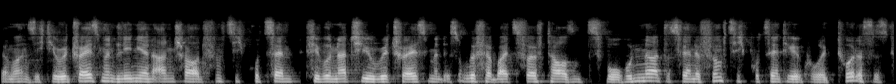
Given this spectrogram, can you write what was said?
Wenn man sich die Retracement-Linien anschaut, 50 Prozent Fibonacci Retracement ist ungefähr bei 12.200. Das wäre eine 50-prozentige Korrektur. Das ist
